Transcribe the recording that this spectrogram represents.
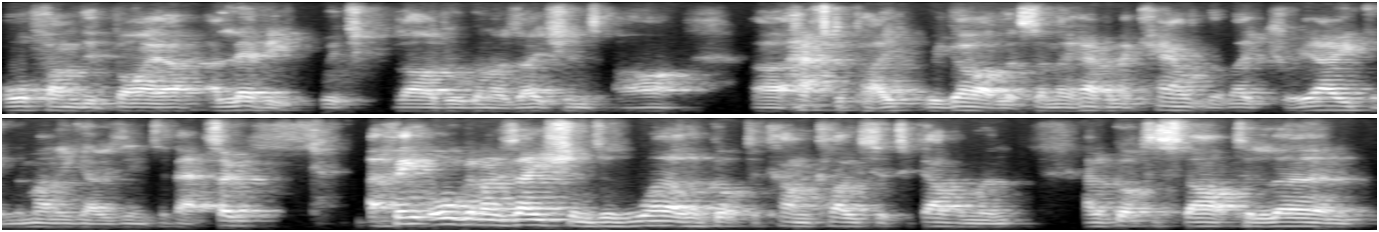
or funded by a, a levy, which large organisations are uh, have to pay regardless, and they have an account that they create, and the money goes into that. So, I think organisations as well have got to come closer to government and have got to start to learn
